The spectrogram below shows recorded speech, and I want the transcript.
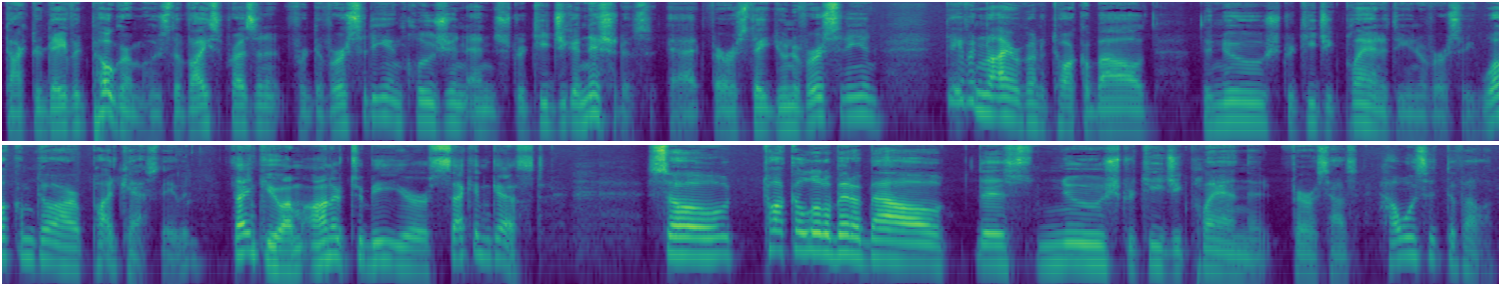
Dr. David Pilgrim, who's the Vice President for Diversity, Inclusion, and Strategic Initiatives at Ferris State University. And David and I are going to talk about the new strategic plan at the university. Welcome to our podcast, David. Thank you. I'm honored to be your second guest. So, talk a little bit about this new strategic plan that Ferris has. How was it developed?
